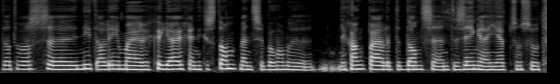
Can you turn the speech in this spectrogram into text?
Dat was uh, niet alleen maar gejuich en gestampt. Mensen begonnen de gangpaden te dansen en te zingen. En je hebt zo'n soort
